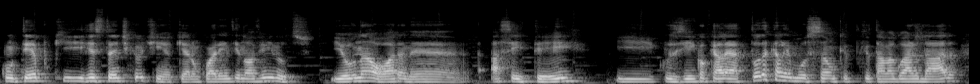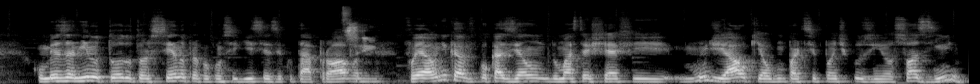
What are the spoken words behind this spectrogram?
com o tempo que restante que eu tinha, que eram 49 minutos. E eu, na hora, né, aceitei e cozinhei com aquela, toda aquela emoção que, que eu tava guardada, com o mezanino todo torcendo para que eu conseguisse executar a prova. Sim. foi a única ocasião do Masterchef mundial que algum participante cozinhou sozinho,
